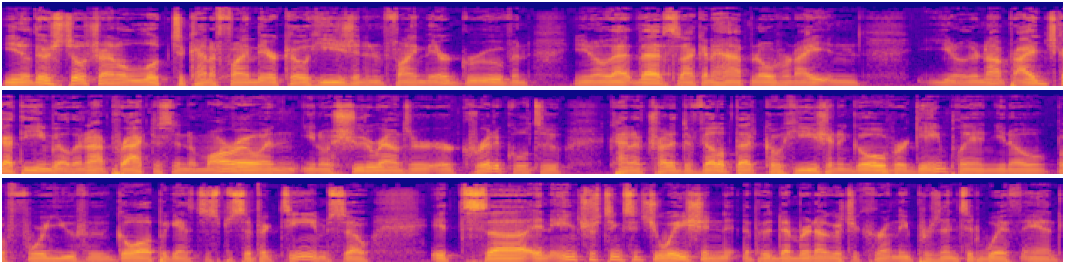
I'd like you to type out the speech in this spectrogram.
you know, they're still trying to look to kind of find their cohesion and find their groove. And, you know, that, that's not going to happen overnight. And, you know, they're not, I just got the email, they're not practicing tomorrow. And, you know, shoot arounds are, are, critical to kind of try to develop that cohesion and go over a game plan, you know, before you go up against a specific team. So it's uh, an interesting situation that the Denver Nuggets are currently presented with. And,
